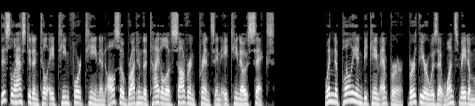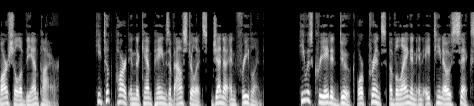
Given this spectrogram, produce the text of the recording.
This lasted until 1814 and also brought him the title of Sovereign Prince in 1806. When Napoleon became emperor, Berthier was at once made a marshal of the empire. He took part in the campaigns of Austerlitz, Jena and Friedland. He was created Duke or Prince of Valangin in 1806,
